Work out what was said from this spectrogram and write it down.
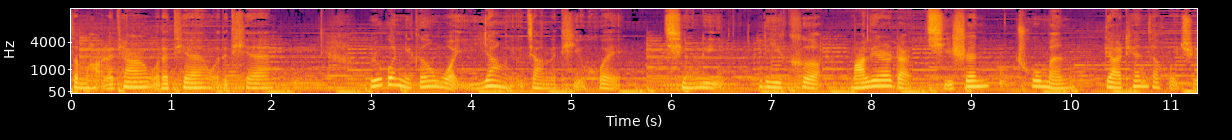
这么好的天儿，我的天，我的天！如果你跟我一样有这样的体会，请你立刻麻利儿的起身出门，第二天再回去。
